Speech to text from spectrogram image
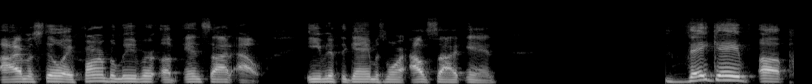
I'm still a firm believer of inside out, even if the game is more outside in. They gave up.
